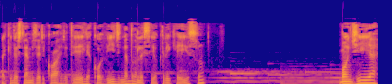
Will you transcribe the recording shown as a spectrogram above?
para que Deus tenha misericórdia dele. É Covid, né, dona Alessia? Eu creio que é isso. Bom dia,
